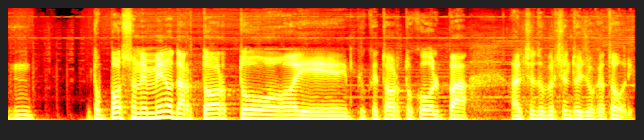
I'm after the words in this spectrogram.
non posso nemmeno dar torto e più che torto colpa al 100% dei giocatori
